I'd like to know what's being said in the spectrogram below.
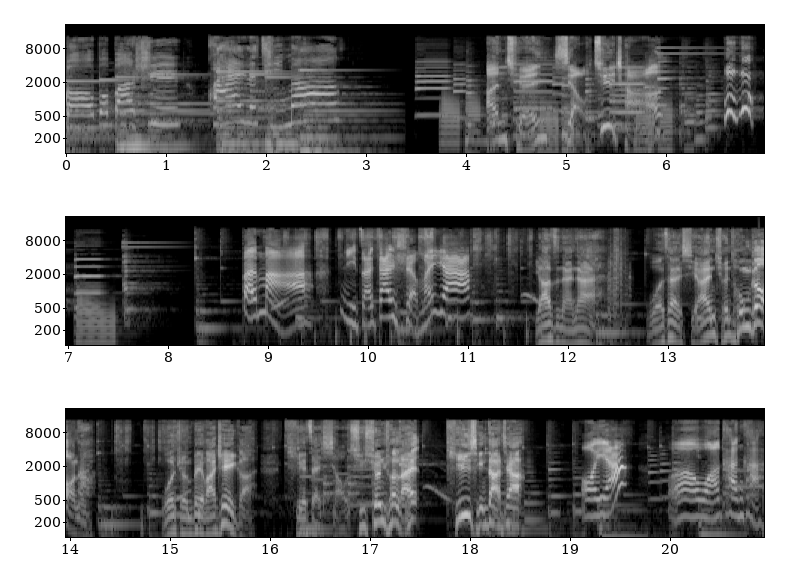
宝宝巴士快乐启蒙，安全小剧场。斑马，你在干什么呀？鸭子奶奶，我在写安全通告呢。我准备把这个贴在小区宣传栏，提醒大家。哦呀，呃，我看看。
